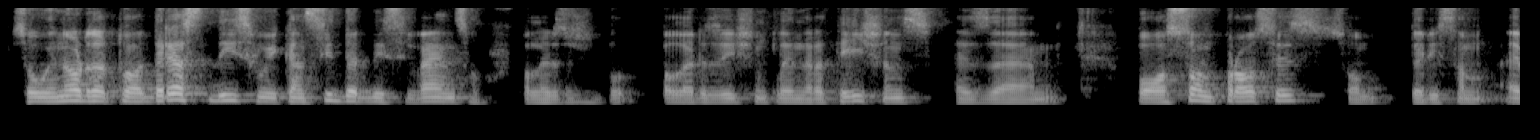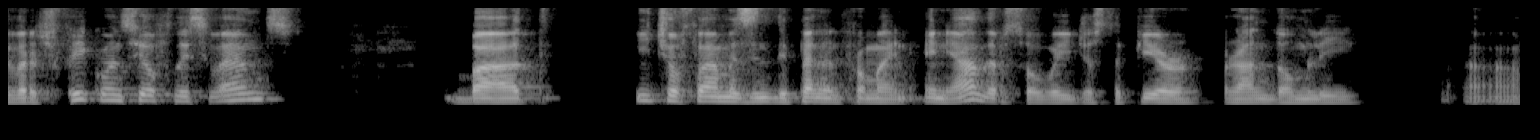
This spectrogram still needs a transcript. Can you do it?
so in order to address this, we consider these events of polarization, polarization plane rotations as a Poisson process. So there is some average frequency of these events, but each of them is independent from any other. So we just appear randomly uh,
